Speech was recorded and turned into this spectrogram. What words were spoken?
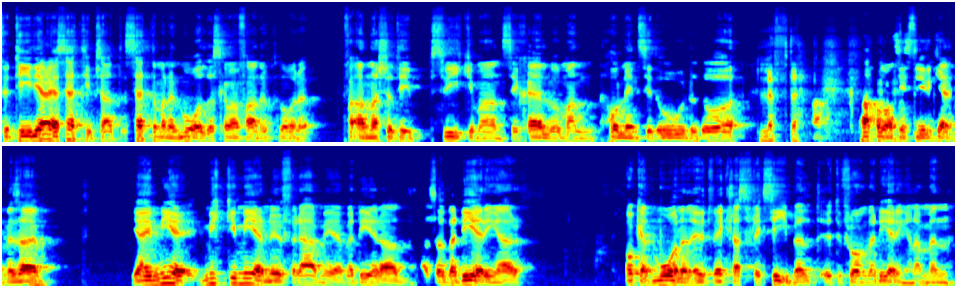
För tidigare har jag sett typ så att sätter man ett mål, då ska man fan uppnå det. För annars så typ sviker man sig själv och man håller inte sitt ord och då Löfte. tappar man sin styrka. Men så här, jag är mer, mycket mer nu för det här med värderad, alltså värderingar och att målen utvecklas flexibelt utifrån värderingarna. Men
